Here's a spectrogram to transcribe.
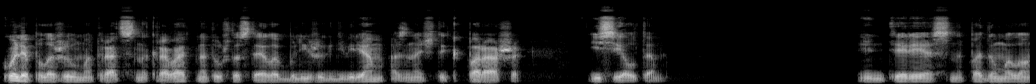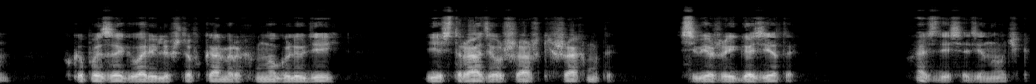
Коля положил матрац на кровать, на ту, что стояла ближе к дверям, а значит и к параше, и сел там. «Интересно», — подумал он, — «в КПЗ говорили, что в камерах много людей». Есть радио, шашки, шахматы, свежие газеты. А здесь одиночка.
